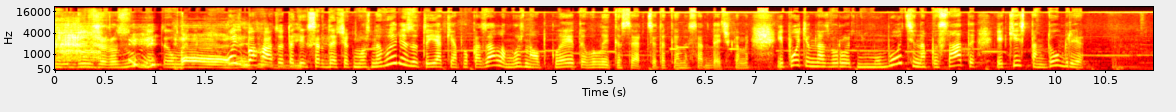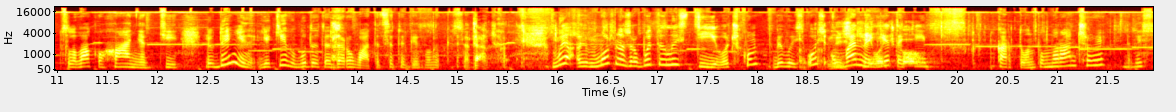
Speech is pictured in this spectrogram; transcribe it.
ну, дуже розумний ти у Е, мене. Ось багато таких сердечок можна вирізати. Як я показала, можна обклеїти велике серце такими сердечками. І потім на зворотньому боці написати якісь там добрі слова кохання тій людині, які ви будете дарувати. Це тобі велике сердечко. Ми, е, можна зробити листівочку. Дивись, ось у мене є такий картон помаранчевий. Дивись.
